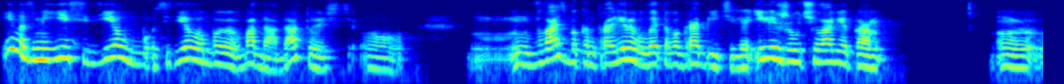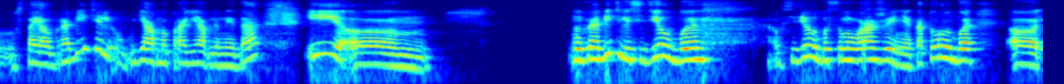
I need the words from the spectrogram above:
и на змее сидел, сидела бы вода, да, то есть власть бы контролировала этого грабителя. Или же у человека э, стоял грабитель, явно проявленный, да, и э, на грабителе сидел бы сидело бы самовыражение, которое бы, э,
